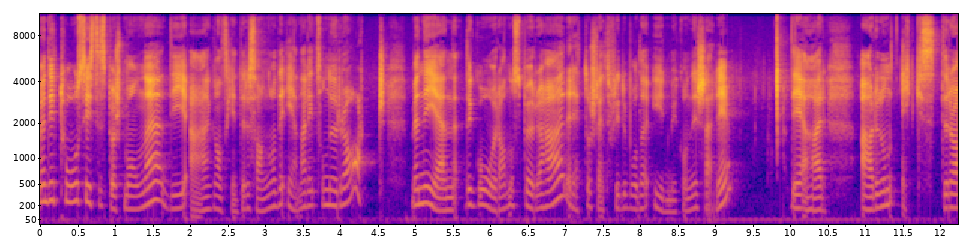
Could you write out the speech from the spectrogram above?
Men de to siste spørsmålene de er ganske interessante. Og det ene er litt sånn rart. Men igjen, det går an å spørre her rett og slett fordi du både er ydmyk og nysgjerrig det er er det noen ekstra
